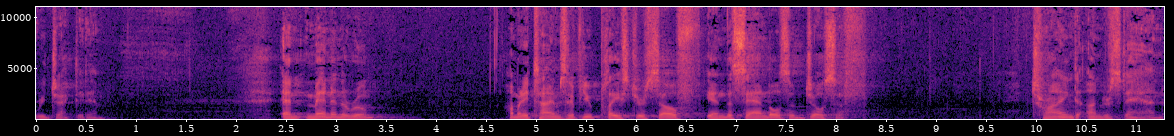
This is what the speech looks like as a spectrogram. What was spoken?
rejected him. And men in the room, how many times have you placed yourself in the sandals of Joseph? Trying to understand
